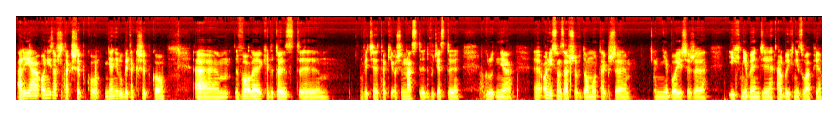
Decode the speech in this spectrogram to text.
Ale ja, oni zawsze tak szybko. Ja nie lubię tak szybko. Em, wolę, kiedy to jest, ym, wiecie, taki 18-20 grudnia. E, oni są zawsze w domu, także nie boję się, że ich nie będzie albo ich nie złapię.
